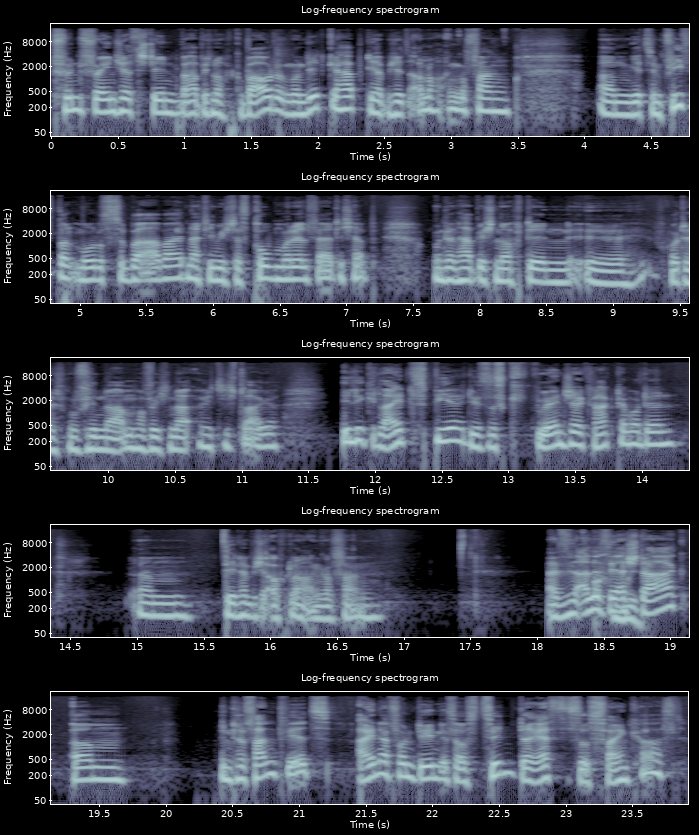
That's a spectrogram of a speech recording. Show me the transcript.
fünf Rangers stehen, habe ich noch gebaut und grundiert gehabt, die habe ich jetzt auch noch angefangen, ähm, jetzt im Fließbandmodus zu bearbeiten, nachdem ich das Probenmodell fertig habe. Und dann habe ich noch den, äh, oh Gott, jetzt muss ich den Namen, hoffe ich richtig sage, Illig Spear, dieses Ranger-Charaktermodell. Ähm, den habe ich auch noch angefangen. Also sind alle cool. sehr stark. Ähm, interessant wird's. Einer von denen ist aus Zinn, der Rest ist aus Finecast.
